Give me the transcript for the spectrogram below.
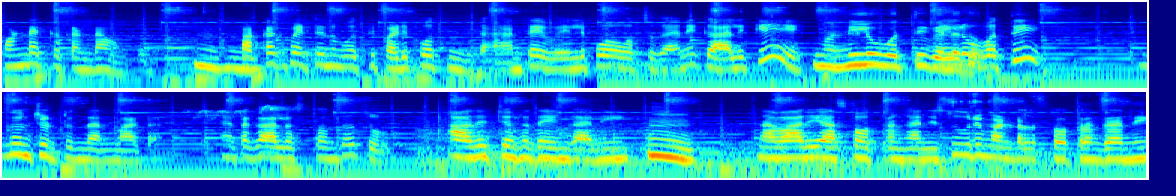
కొండెక్కకుండా ఉంటుంది. పక్కకు పెట్టిన ఒత్తి పడిపోతుంది అంటే వెళ్ళిపోవచ్చు కానీ గాలికి నిలువు ఒత్తి నిలువు ఒత్తి నుంచుంటుంది అనమాట ఎంత గాలి వస్తుందో చూడు. ఆదిత్య హృదయం కానీ. నవారి స్తోత్రం కానీ సూర్యమండల స్తోత్రం కానీ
